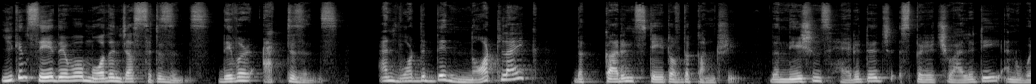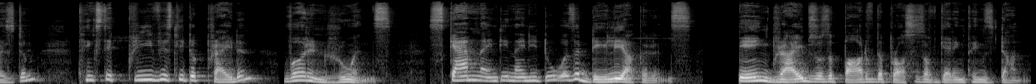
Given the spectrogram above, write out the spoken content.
You can say they were more than just citizens, they were actizens. And what did they not like? The current state of the country, the nation's heritage, spirituality, and wisdom, things they previously took pride in, were in ruins. Scam 1992 was a daily occurrence. Paying bribes was a part of the process of getting things done.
